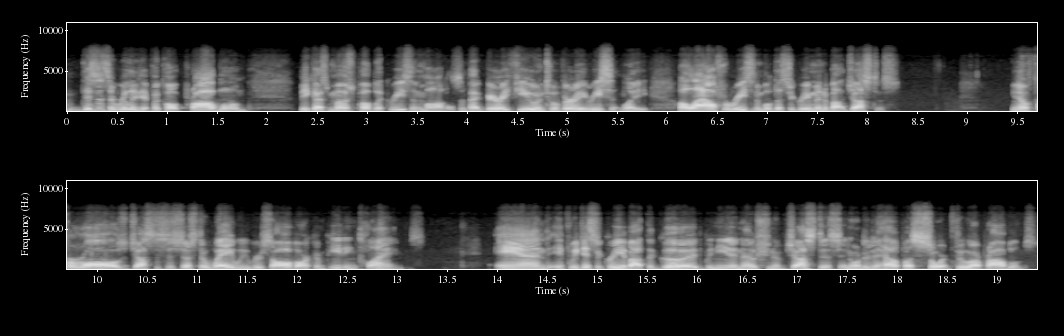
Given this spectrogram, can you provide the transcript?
this is a really difficult problem because most public reason models, in fact, very few until very recently, allow for reasonable disagreement about justice. You know, for Rawls, justice is just a way we resolve our competing claims. And if we disagree about the good, we need a notion of justice in order to help us sort through our problems.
